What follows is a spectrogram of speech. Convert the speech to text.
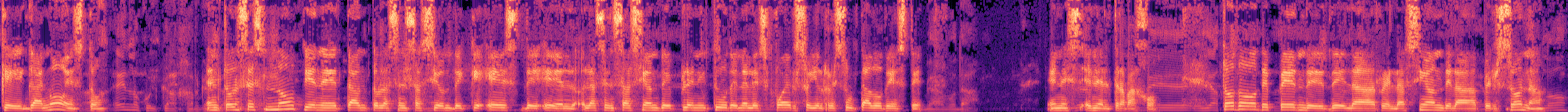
que ganó esto. Entonces no tiene tanto la sensación de que es de él, la sensación de plenitud en el esfuerzo y el resultado de este, en, en el trabajo. Todo depende de la relación de la persona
